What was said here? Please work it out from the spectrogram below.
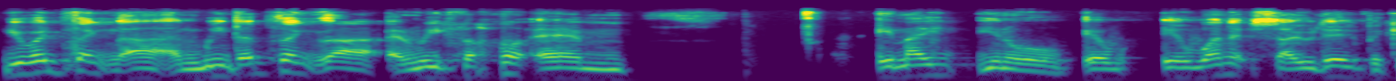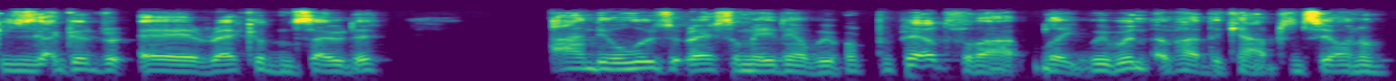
You would think that, and we did think that, and we thought um, he might, you know, he'll, he'll win at Saudi because he's got a good uh, record in Saudi, and he'll lose at WrestleMania. We were prepared for that. Like we wouldn't have had the captaincy on him,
